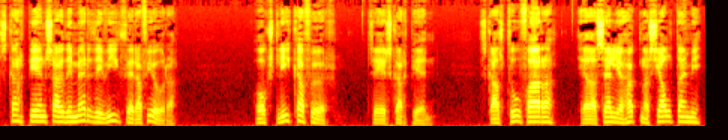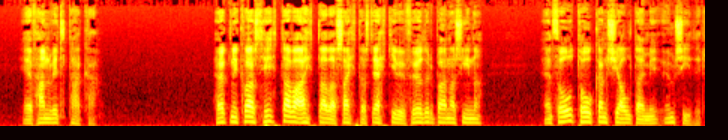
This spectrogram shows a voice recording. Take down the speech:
Skarpjén sagði merði víg þeirra fjóra. Og slíka för, segir Skarpjén, skalt þú fara eða selja högna sjálfdæmi ef hann vill taka. Högni hvast hitt af að ætlað að sættast ekki við föðurbana sína, en þó tók hann sjálfdæmi um síðir.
